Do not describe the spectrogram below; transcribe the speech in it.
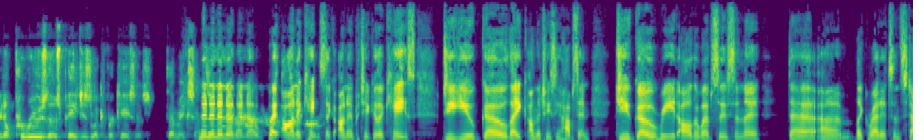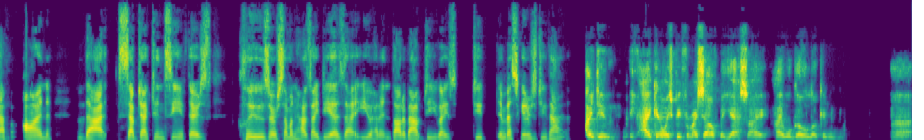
i don't peruse those pages looking for cases that makes sense. No, no, no, no, no, no. But on a case, like on a particular case, do you go like on the Tracy Hobson? Do you go read all the web sleuths and the the um like Reddits and stuff on that subject and see if there's clues or someone has ideas that you hadn't thought about? Do you guys do investigators do that? I do. I can only speak for myself, but yes, I I will go look and uh,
